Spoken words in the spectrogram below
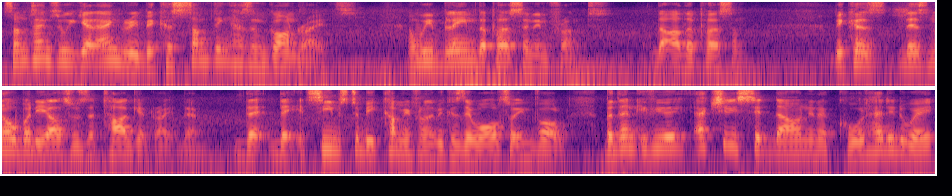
sometimes we get angry because something hasn't gone right and we blame the person in front the other person because there's nobody else who's a target right then. They, they, it seems to be coming from them because they were also involved. But then, if you actually sit down in a cool headed way,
